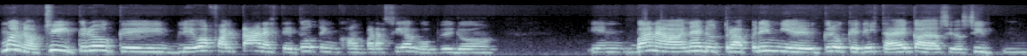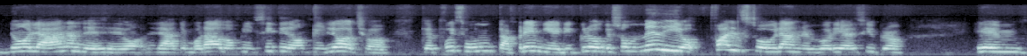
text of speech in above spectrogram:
bueno, sí, creo que le va a faltar a este Tottenham para hacer algo, pero van a ganar otra Premier, creo que en esta década, sí o sí. No la ganan desde la temporada 2007-2008, que fue su única Premier y creo que son medio falso grande, podría decir, pero em,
